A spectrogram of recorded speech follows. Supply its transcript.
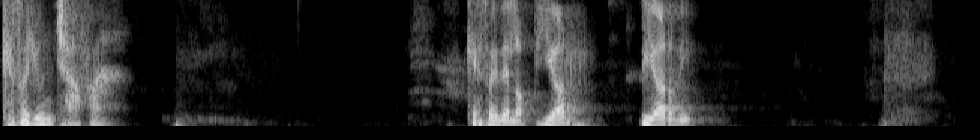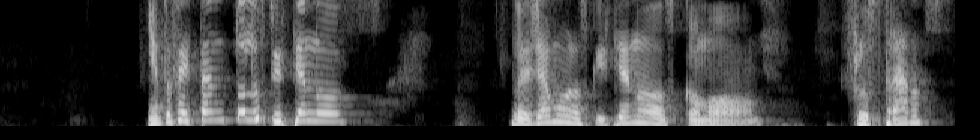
Que soy un chafa. Que soy de lo peor, peor, Y entonces ahí están todos los cristianos, les llamo a los cristianos como frustrados,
